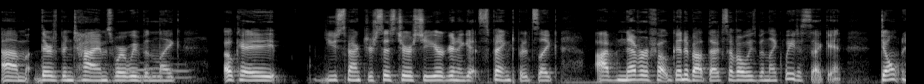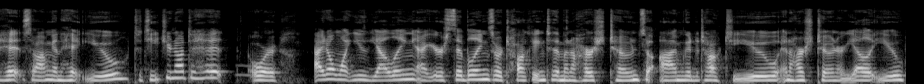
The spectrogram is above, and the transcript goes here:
Um, there's been times where we've been like, okay, you smacked your sister, so you're going to get spanked. But it's like, I've never felt good about that because I've always been like, wait a second, don't hit, so I'm going to hit you to teach you not to hit. Or I don't want you yelling at your siblings or talking to them in a harsh tone, so I'm going to talk to you in a harsh tone or yell at you.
